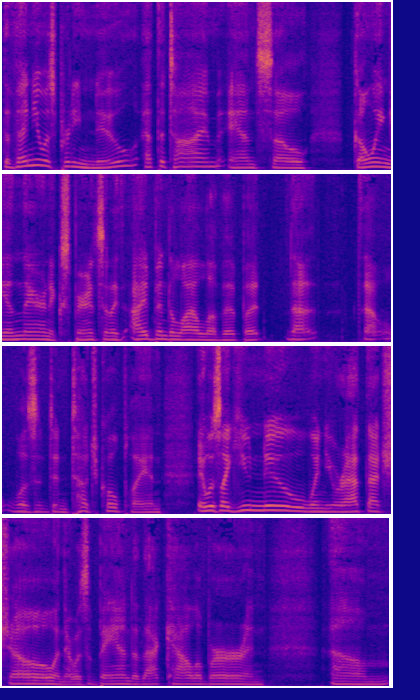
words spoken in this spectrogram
the venue was pretty new at the time, and so going in there and experiencing it, I had been to Lyle Lovett, but that that wasn't didn't touch Coldplay, and it was like you knew when you were at that show, and there was a band of that caliber, and um,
